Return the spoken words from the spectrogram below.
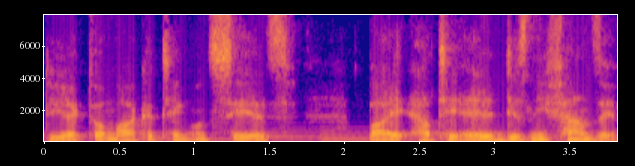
Direktor Marketing und Sales bei RTL Disney Fernsehen.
